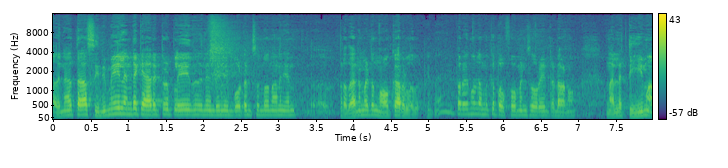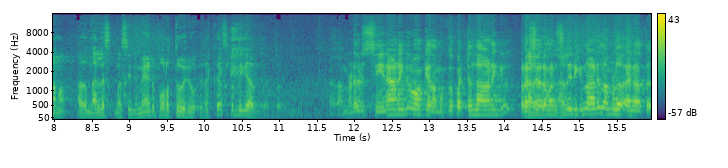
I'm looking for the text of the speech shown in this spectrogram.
അതിനകത്ത് ആ സിനിമയിൽ എന്റെ ക്യാരക്ടർ പ്ലേ ചെയ്യുന്നതിന് എന്തെങ്കിലും ഇമ്പോർട്ടൻസ് ഉണ്ടോ എന്നാണ് ഞാൻ പ്രധാനമായിട്ടും നോക്കാറുള്ളത്. പിന്നെ ഈ പറയുന്ന പോലെ നമുക്ക് പെർഫോമൻസ് ഓറിയന്റഡ് ആണോ? നല്ല ടീമാണോ അത് നല്ല സിനിമയായിട്ട് പുറത്തു വരുമോ? ഇതൊക്കെ ശ്രദ്ധിക്കാറുണ്ട്. നമ്മുടെ ഒരു സീനാണെങ്കിലും ഓക്കെ നമുക്ക് പറ്റുന്നതാണെങ്കിൽ പ്രേക്ഷകരുടെ മനസ്സിലിരിക്കുന്നതാണെങ്കിൽ നമ്മൾ അതിനകത്ത്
